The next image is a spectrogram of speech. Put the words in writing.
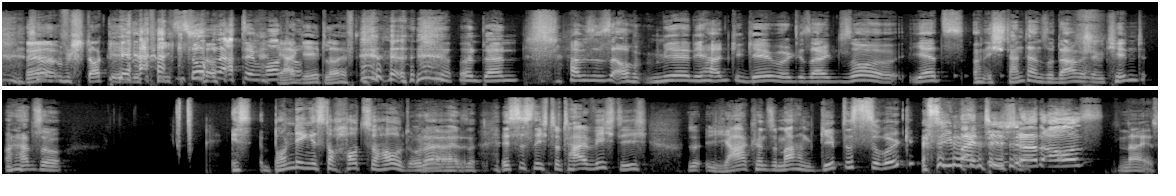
Ja, mit dem Stock gegen ja, so nach dem Motto. Ja, geht, läuft. Und dann haben sie es auch mir in die Hand gegeben und gesagt, so, jetzt. Und ich stand dann so da mit dem Kind und hab so, ist, Bonding ist doch Haut zu Haut, oder? Ja. Also, ist es nicht total wichtig? So, ja, können sie machen. Gebt es zurück, zieh mein T-Shirt aus, Nice.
